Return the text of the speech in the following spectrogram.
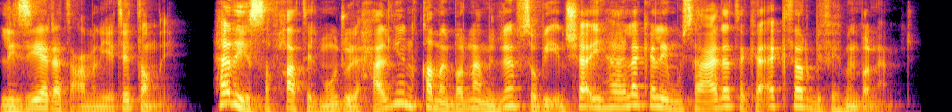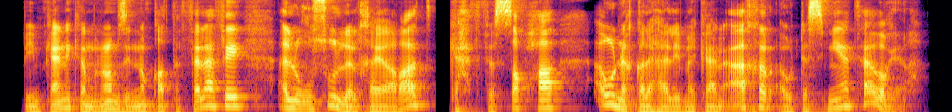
لزيادة عملية التنظيم. هذه الصفحات الموجودة حاليا قام البرنامج نفسه بإنشائها لك لمساعدتك أكثر بفهم البرنامج. بإمكانك من رمز النقط الثلاثة الوصول للخيارات كحذف الصفحة أو نقلها لمكان آخر أو تسميتها وغيرها.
